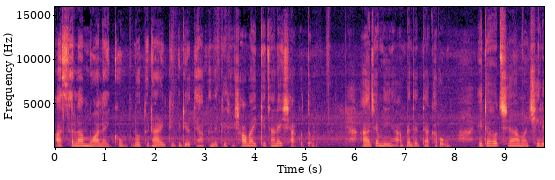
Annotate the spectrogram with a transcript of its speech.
আসসালামু আলাইকুম। নতুন আরেকটি ভিডিওতে আপনাদেরকে সবাইকে জানাই স্বাগতম। আজ আমি আপনাদের দেখাবো, এটা হচ্ছে আমার ছেলে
